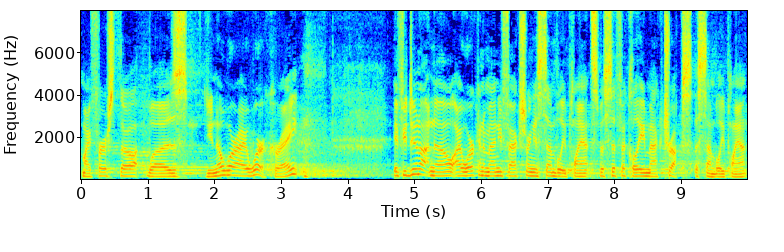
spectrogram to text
my first thought was, you know where I work, right? If you do not know, I work in a manufacturing assembly plant, specifically Mack Trucks assembly plant.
